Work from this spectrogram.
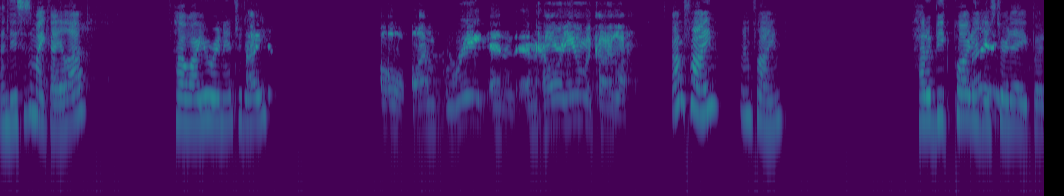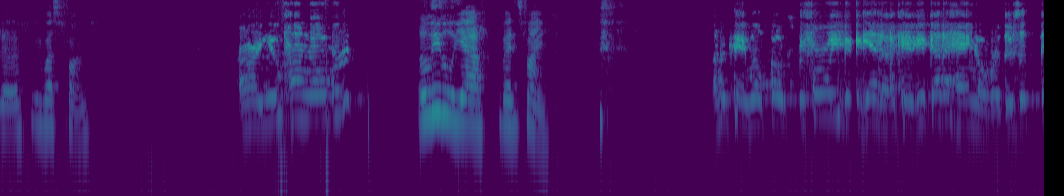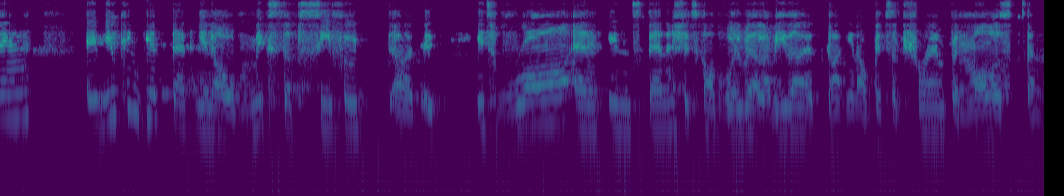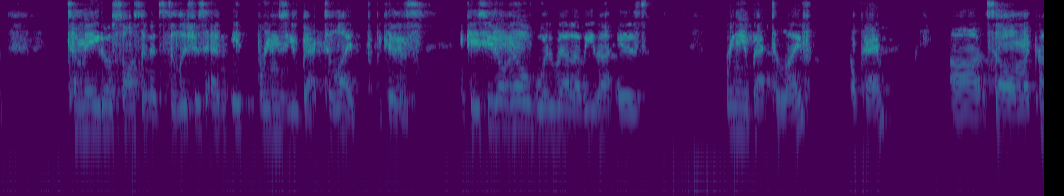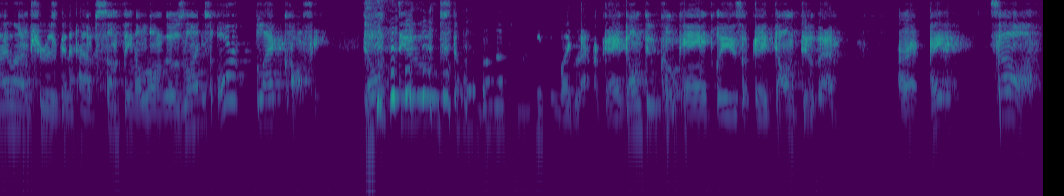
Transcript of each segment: And this is Michaela. How are you, Renee, today? Oh, I'm great. And and how are you, Michaela? I'm fine. I'm fine. Had a big party Alright. yesterday, but uh, it was fun. Are you hungover? A little, yeah, but it's fine. Okay, well, folks, before we begin, okay, if you've got a hangover, there's a thing. If you can get that, you know, mixed up seafood, uh, it, it's raw, and in Spanish, it's called vuelve a la vida. It's got, you know, bits of shrimp and mollusks and tomato sauce, and it's delicious, and it brings you back to life. Because, in case you don't know, vuelve a la vida is bring you back to life. Okay. Uh, so Michaela, I'm sure, is going to have something along those lines, or black coffee. Don't do Starbucks anything like that. Okay. Don't do cocaine, please. Okay. Don't do that. All right. So,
